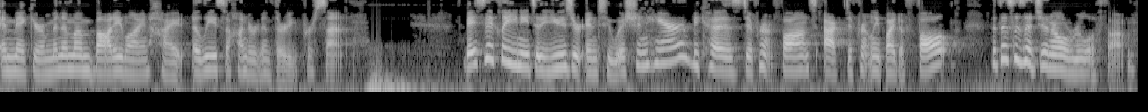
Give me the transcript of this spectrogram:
and make your minimum body line height at least 130%. Basically, you need to use your intuition here because different fonts act differently by default, but this is a general rule of thumb.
